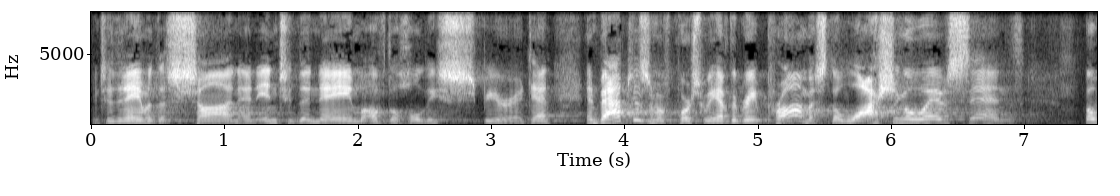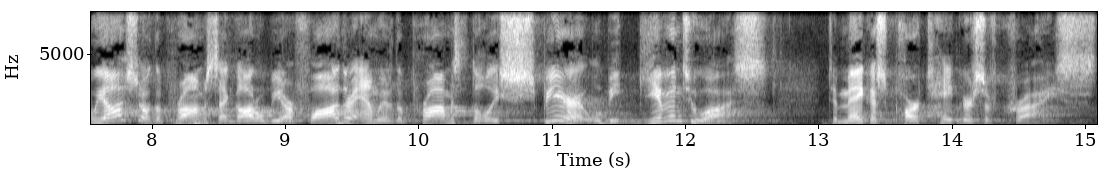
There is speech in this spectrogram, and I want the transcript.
into the name of the Son, and into the name of the Holy Spirit. And in baptism, of course, we have the great promise, the washing away of sins. But we also have the promise that God will be our Father, and we have the promise that the Holy Spirit will be given to us to make us partakers of Christ.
